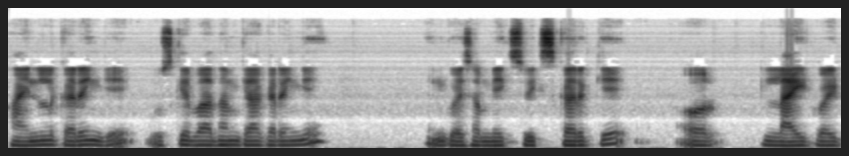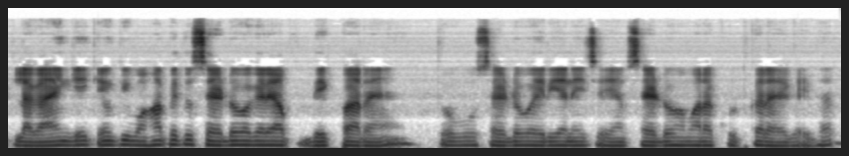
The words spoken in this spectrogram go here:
फाइनल करेंगे, उसके बाद हम क्या करेंगे? इनको ऐसा मिक्स विक्स करके और लाइट वाइट लगाएँगे, क्योंकि वहाँ पे तो सैडो वगैरह आप देख पा रहे हैं तो वो सैडो एरिया नहीं चाहिए। सैडो हमारा खुद का रहेगा इधर।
